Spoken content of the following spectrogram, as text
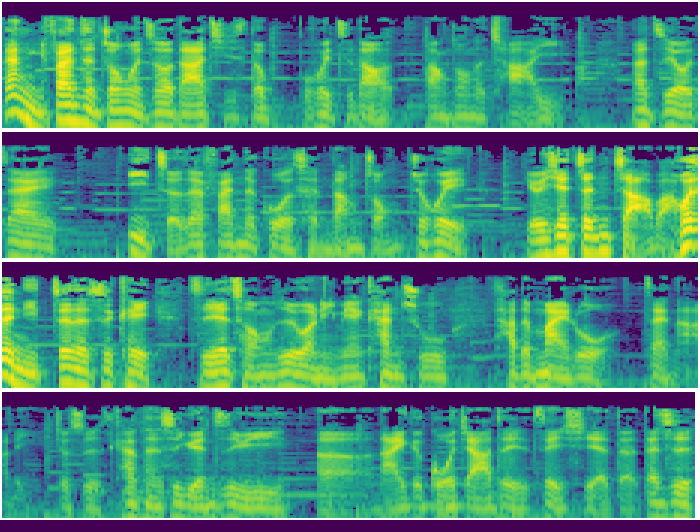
但你翻成中文之后，大家其实都不会知道当中的差异吧。那只有在译者在翻的过程当中，就会有一些挣扎吧，或者你真的是可以直接从日文里面看出它的脉络在哪里，就是看可能是源自于呃哪一个国家这这些的，但是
